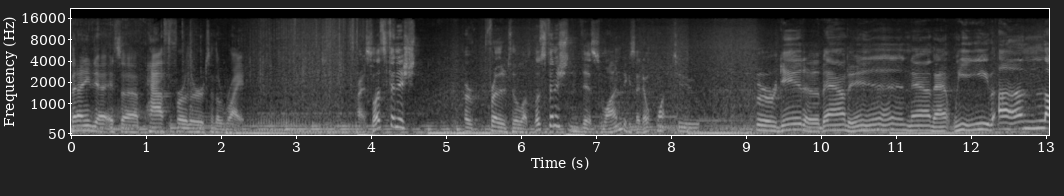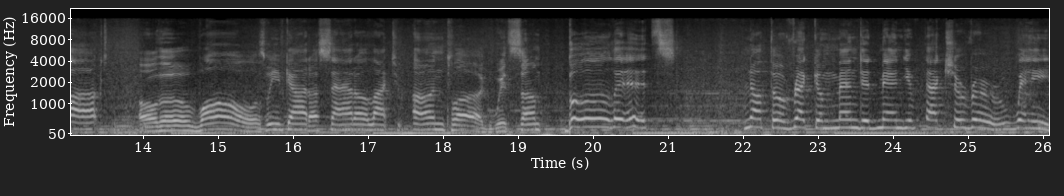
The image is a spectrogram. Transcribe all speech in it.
I bet I need to, it's a path further to the right. All right, so let's finish, or further to the left. Let's finish this one because I don't want to forget about it now that we've unlocked all the walls. We've got a satellite to unplug with some bullets. Not the recommended manufacturer way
